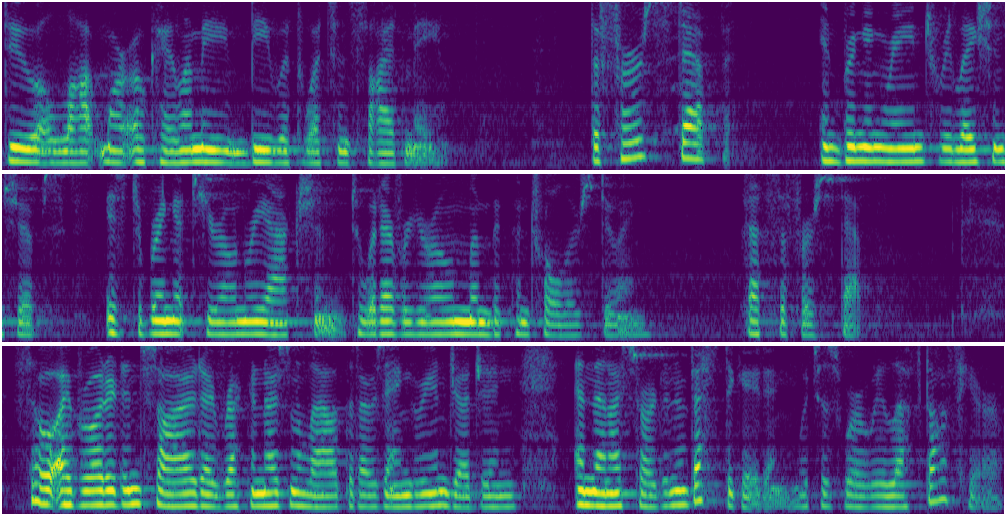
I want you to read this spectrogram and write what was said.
do a lot more, okay, let me be with what's inside me. The first step in bringing rain to relationships is to bring it to your own reaction to whatever your own limbic controller is doing. That's the first step. So I brought it inside. I recognized and allowed that I was angry and judging. And then I started investigating, which is where we left off here.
